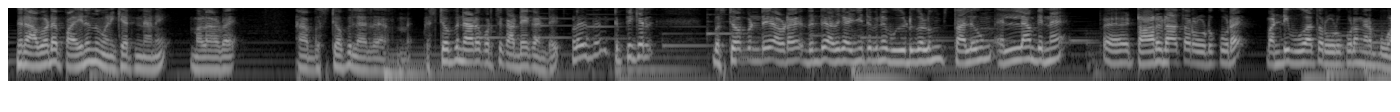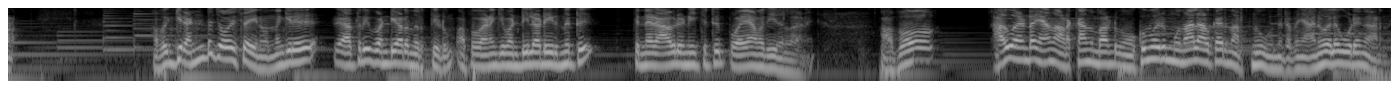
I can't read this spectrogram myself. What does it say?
എന്നിട്ട് അവിടെ പതിനൊന്ന് മണിക്കാട്ടിനാണ് നമ്മളവിടെ ആ ബസ് സ്റ്റോപ്പിലാണ് ഇറങ്ങുന്നത് ബസ് സ്റ്റോപ്പിന്റെ അവിടെ കുറച്ച് കടയൊക്കെ ഉണ്ട്. നമ്മൾ ടിപ്പിക്കൽ ബസ് സ്റ്റോപ്പുണ്ട് അവിടെ ഇതുണ്ട്. അത് കഴിഞ്ഞിട്ട് പിന്നെ വീടുകളും സ്ഥലവും എല്ലാം പിന്നെ ടാറിടാത്ത റോഡ് കൂടെ വണ്ടി പോകാത്ത റോഡ് കൂടെ അങ്ങനെ പോകണം. അപ്പോൾ എനിക്ക് രണ്ട് ചോയ്സ് ആയിരുന്നു. ഒന്നെങ്കിൽ രാത്രി വണ്ടി അവിടെ നിർത്തിയിടും. അപ്പോൾ വേണമെങ്കിൽ വണ്ടിയിൽ അവിടെ ഇരുന്നിട്ട് പിന്നെ രാവിലെ എണീച്ചിട്ട് പോയാൽ മതി എന്നുള്ളതാണ്. അപ്പോൾ അത് വേണ്ട ഞാൻ നടക്കാമെന്ന് പറഞ്ഞിട്ട് നോക്കുമ്പോൾ ഒരു മൂന്നാൽ ആൾക്കാർ നടന്നു പോകുന്നുണ്ട്. അപ്പോൾ ഞാനും വില കൂടെയും കാണുന്നു.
